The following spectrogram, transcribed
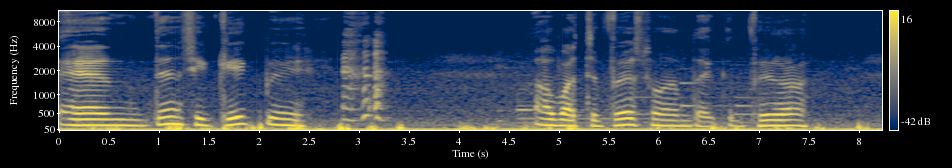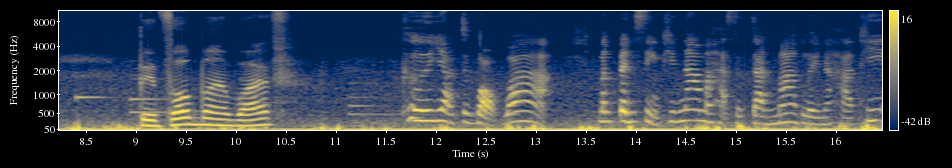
and then she kicked me. I was the first one that could feel her. Before my wife, คืออยากจะบอกว่ามันเป็นสิ่งที่น่ามหัศจรรย์มากเลยนะคะ ที่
